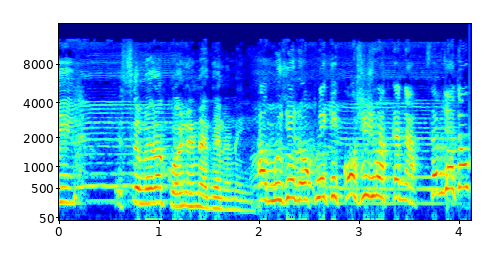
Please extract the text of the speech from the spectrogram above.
ये। इससे मेरा कोई लेना देना नहीं अब मुझे रोकने की कोशिश मत करना समझे तुम?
